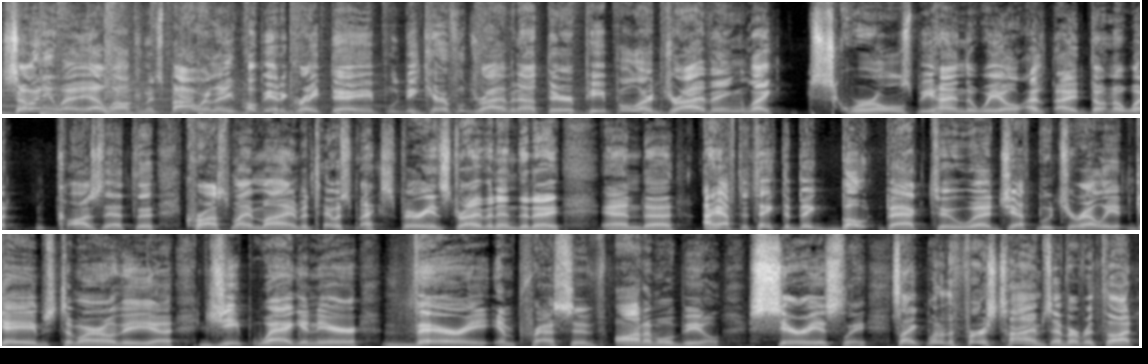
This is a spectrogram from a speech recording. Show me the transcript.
So anyway, uh, welcome. It's Bauerle. Hope you had a great day. Be careful driving out there. People are driving like squirrels behind the wheel. I, I don't know what caused that to cross my mind, but that was my experience driving in today. And uh, I have to take the big boat back to uh, Jeff Bucciarelli at Gabe's tomorrow, the uh, Jeep Wagoneer. Very impressive automobile. Seriously. It's like one of the first times I've ever thought,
